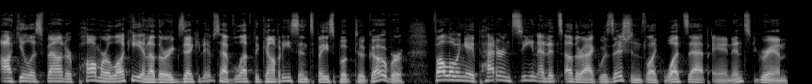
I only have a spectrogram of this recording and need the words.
Oculus founder Palmer Luckey and other executives have left the company since Facebook took over, following a pattern seen at its other acquisitions like WhatsApp and Instagram.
